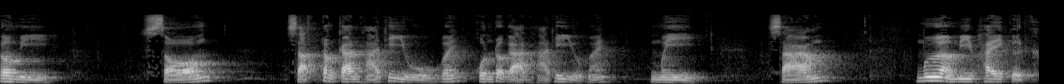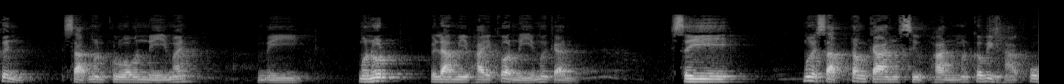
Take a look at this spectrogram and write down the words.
ก็มีสองสัตว์ต้องการหาที่อยู่ไหมคนต้องการหาที่อยู่ไหมมีสามเมื่อมีภัยเกิดขึ้น สัตว์มันกลัวมันหนีไหม มีมนุษย์ เวลามีภัยก็หนีเหมือนกันสี่เมื่อสัตว์ต้องการสืบพันธุ์ มันก็วิ่งหาคู่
